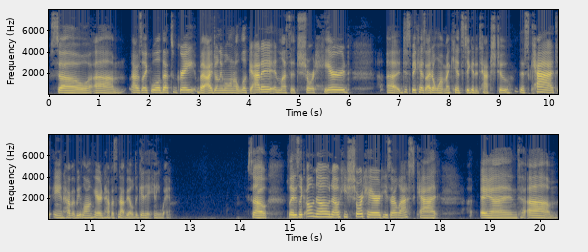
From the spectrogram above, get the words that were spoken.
So um, I was like, well, that's great, but I don't even want to look at it unless it's short-haired uh, just because I don't want my kids to get attached to this cat and have it be long haired and have us not be able to get it anyway. So lady's like, oh no, no, he's short haired. He's our last cat. And um,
